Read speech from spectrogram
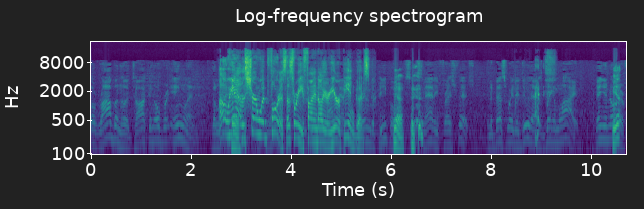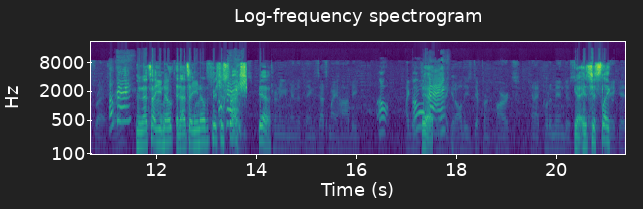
uh, Robin Hood talking over England. The Oh legend- yeah, the Sherwood Forest. That's where you find all your European goods. the people Yeah. of Cincinnati fresh fish. And the best way to do that is bring them live. Then you know Yep. they're fresh. Okay. right? And that's how you know. And that's how you know the fish is fresh. Yeah. Turning them into things. That's my hobby. Oh, I go Oh, back okay. and I get all these different parts and I put them into. Yeah, it's just like- it.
